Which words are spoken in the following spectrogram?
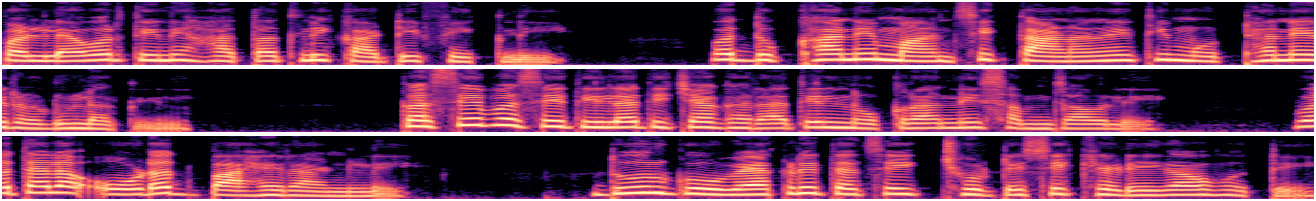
पडल्यावर तिने हातातली काठी फेकली व दुःखाने मानसिक ताणाने ती मोठ्याने रडू लागली. कसेबसे तिला तिच्या घरातील नोकरांनी समजावले व त्याला ओढत बाहेर आणले. दूर गोव्याकडे त्याचे एक छोटेसे खेडेगाव होते.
